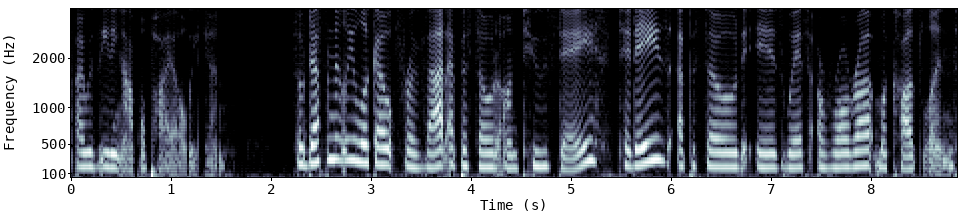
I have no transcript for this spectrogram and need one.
I was eating apple pie all weekend. So, definitely look out for that episode on Tuesday. Today's episode is with Aurora McCausland.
